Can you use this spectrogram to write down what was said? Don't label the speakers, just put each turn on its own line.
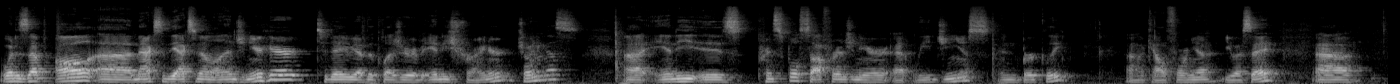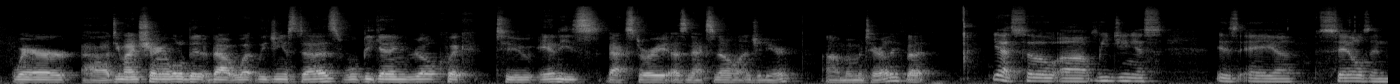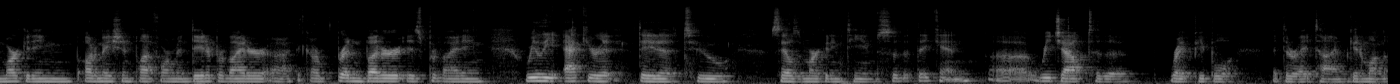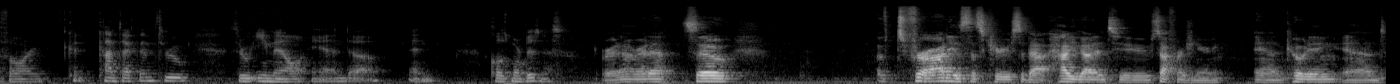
What is up, all? Uh, Max of the Accidental Engineer here. Today we have the pleasure of Andy Schriner joining us. Uh, Andy is Principal Software Engineer at Lead Genius in Berkeley, uh, California, USA. Uh, where, uh, do you mind sharing a little bit about what Lead Genius does? We'll be getting real quick to Andy's backstory as an accidental engineer uh, momentarily, but
Yeah, so Lead Genius is a uh, sales and marketing automation platform and data provider. Uh, I think our bread and butter is providing really accurate data to sales and marketing teams so that they can uh, reach out to the right people at the right time, get them on the phone, or con- contact them through through email, and uh, and close more business.
Right on, right on. So, for our audience that's curious about how you got into software engineering and coding and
